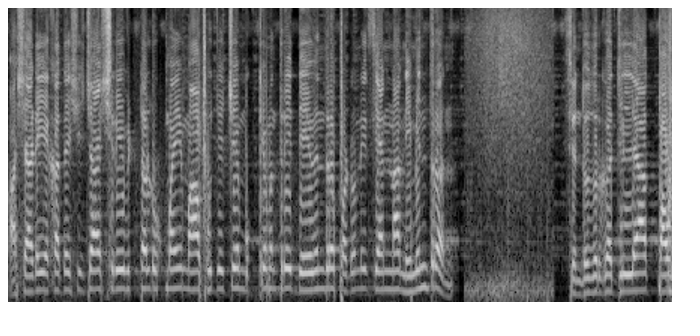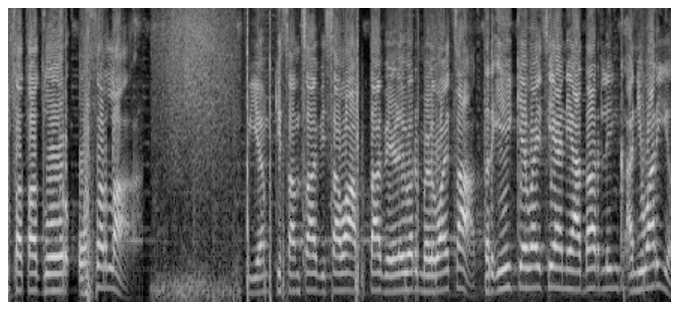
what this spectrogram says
आषाढी एकादशीच्या श्री विठ्ठल रुक्माई महापूजेचे मुख्यमंत्री देवेंद्र फडणवीस यांना निमंत्रण. सिंधुदुर्ग जिल्ह्यात पावसाचा जोर ओसरला. पीएम किसानचा विसावा हप्ता वेळेवर मिळवायचा तर ई केवायसी आणि आधार लिंक अनिवार्य.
